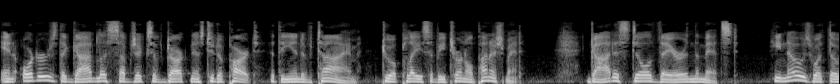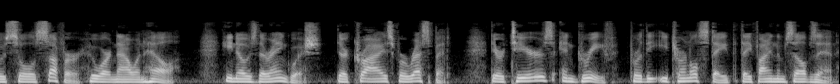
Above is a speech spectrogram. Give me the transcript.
and orders the godless subjects of darkness to depart at the end of time to a place of eternal punishment. God is still there in the midst. He knows what those souls suffer who are now in hell. He knows their anguish, their cries for respite, their tears and grief for the eternal state that they find themselves in.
